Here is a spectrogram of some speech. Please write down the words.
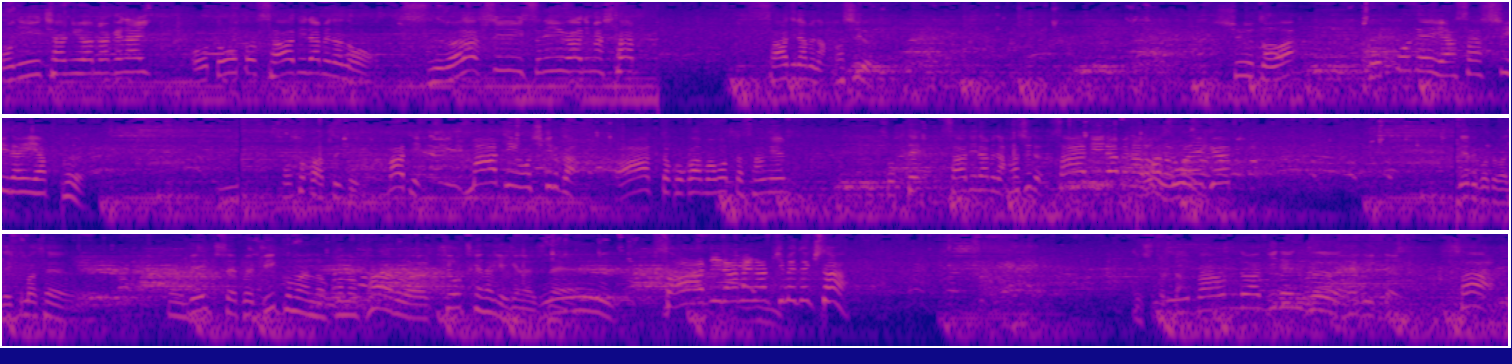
お兄ちゃんには負けない。弟サーディラベナの素晴らしいスリーがありました。サーディラベナ走る。シュートはここで優しいレイアップ。細川ついているマーティン。マーティン押し切るか。あーっとここは守った三遠そしてサーディラベナ走る。サーディラベナファストブレイク止めることができません。レイクスはやっぱりビッグマンのこのファールは気をつけなきゃいけないですね。うんサーディラベナ決めてきた。リバウンドはギレンズ。さあ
